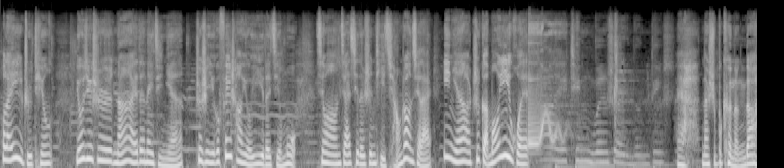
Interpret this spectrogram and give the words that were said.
后来一直听，尤其是男癌的那几年，这是一个非常有意义的节目。希望佳期的身体强壮起来，一年啊只感冒一回。哎呀，那是不可能的。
